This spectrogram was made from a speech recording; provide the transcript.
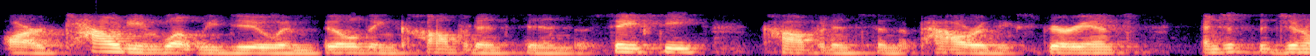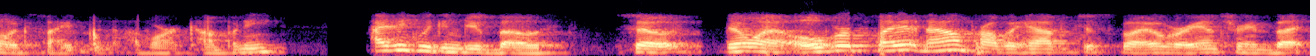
are touting what we do and building confidence in the safety, confidence in the power of the experience, and just the general excitement of our company. I think we can do both. So don't want to overplay it now. Probably have just by over-answering. But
